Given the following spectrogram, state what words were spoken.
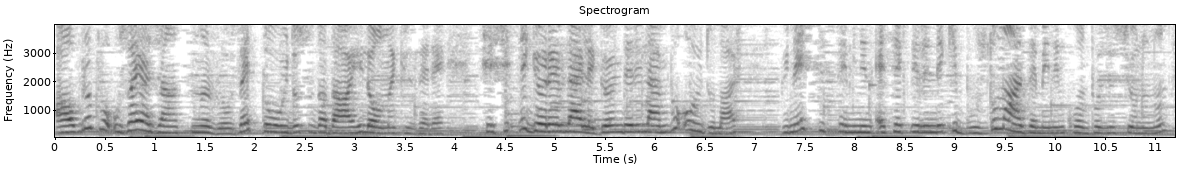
Avrupa Uzay Ajansı'nın Rosetta uydusu da dahil olmak üzere çeşitli görevlerle gönderilen bu uydular Güneş sisteminin eteklerindeki buzlu malzemenin kompozisyonunun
